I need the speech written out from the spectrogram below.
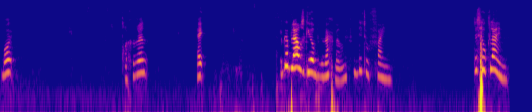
Mooi. Terug erin. Hey. Ik ben blij als ik hier op de weg ben, want ik vind dit zo fijn. Het is heel klein.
